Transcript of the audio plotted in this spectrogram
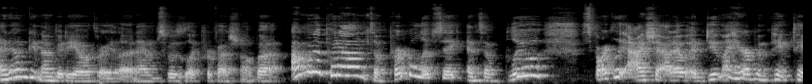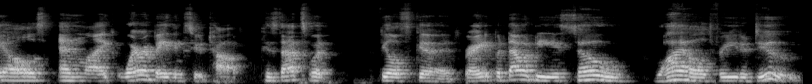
i know i'm getting on video with rayla and i'm supposed to look professional but i'm to put on some purple lipstick and some blue sparkly eyeshadow and do my hair up in pigtails and like wear a bathing suit top because that's what feels good right but that would be so wild for you to do.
